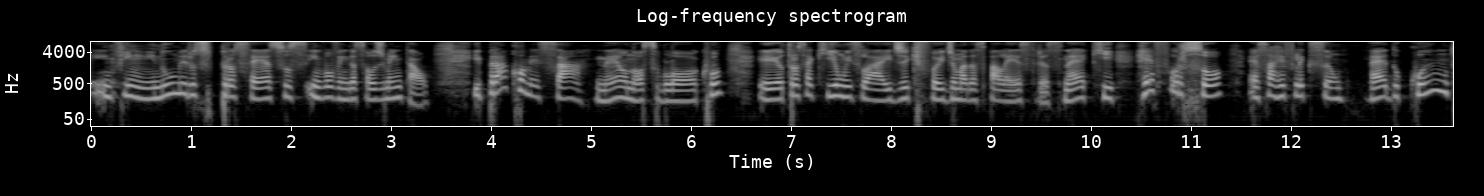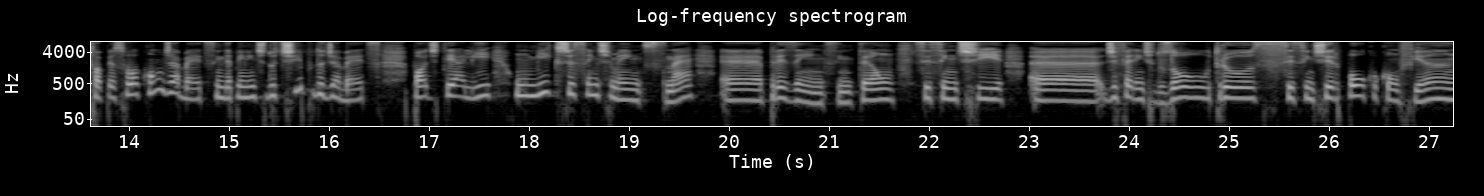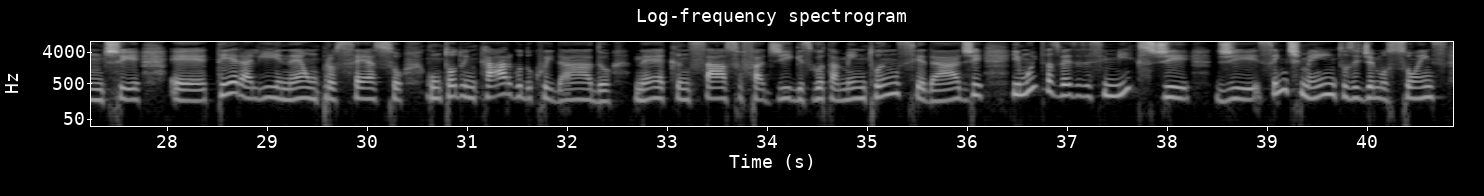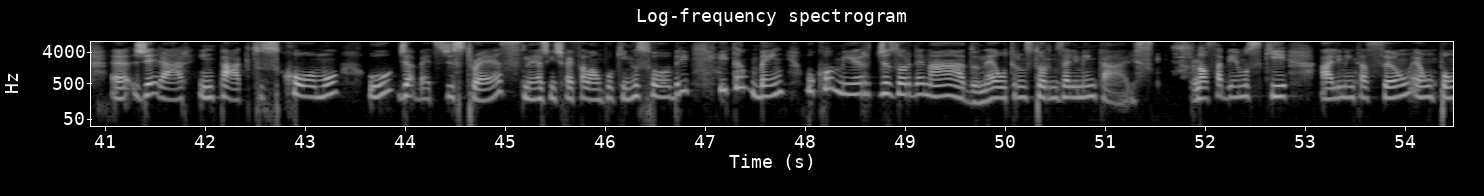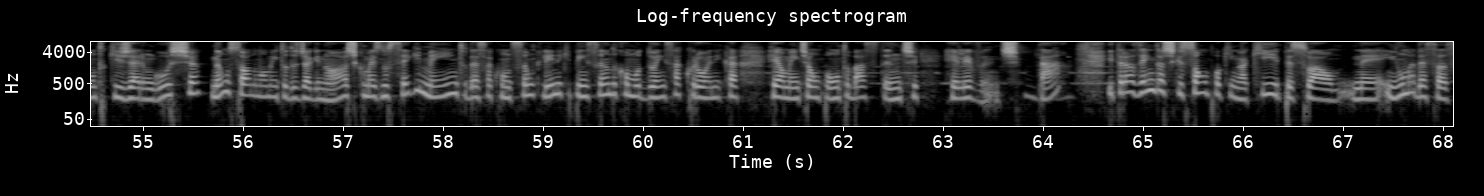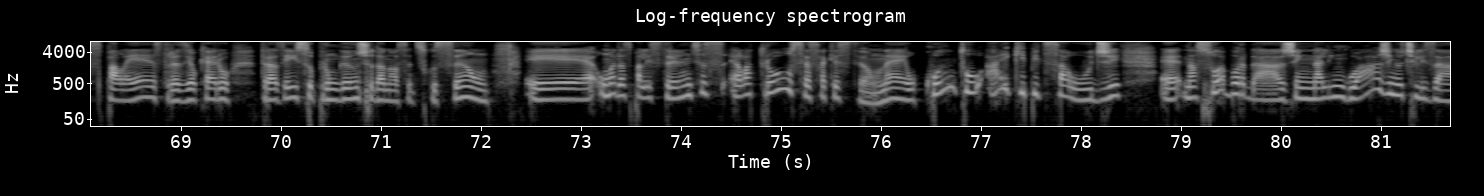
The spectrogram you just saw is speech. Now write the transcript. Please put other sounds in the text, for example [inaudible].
enfim, inúmeros processos envolvendo a saúde mental. E para começar, né, o nosso bloco, eh, eu trouxe aqui um slide que foi de uma das palestras, né, que reforçou essa reflexão né, do quanto a pessoa com diabetes, independente do tipo do diabetes, pode ter ali um mix de sentimentos, né, é, presentes. Então, se sentir é, diferente dos outros, se sentir pouco confiante, é, ter ali, né, um processo com todo o encargo do cuidado, né, cansaço, fadiga, esgotamento, ansiedade e muitas vezes esse mix de, de sentimentos e de emoções gerar impactos como o diabetes de stress, né? A gente vai falar um pouquinho sobre, e também o comer desordenado, né? Ou transtornos alimentares. Nós sabemos que a alimentação é um ponto que gera angústia, não só no momento do diagnóstico, mas no segmento dessa condição clínica e pensando como doença crônica, realmente é um ponto bastante relevante, tá? E trazendo, acho que só um pouquinho aqui, pessoal, né, em uma dessas palestras, eu quero trazer isso para um gancho da nossa discussão, é, uma das palestrantes, ela trouxe essa questão, né, o quanto a equipe de saúde, é, na sua abordagem, na linguagem utilizada,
